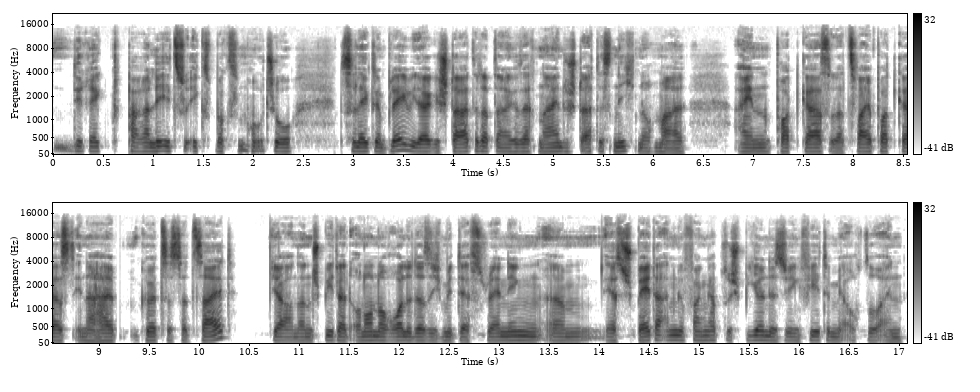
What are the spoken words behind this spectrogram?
direkt parallel zu Xbox Mojo Select and Play wieder gestartet, habe dann gesagt, nein, du startest nicht nochmal einen Podcast oder zwei Podcasts innerhalb kürzester Zeit. Ja, und dann spielt halt auch noch eine Rolle, dass ich mit Death Stranding ähm, erst später angefangen habe zu spielen, deswegen fehlte mir auch so ein,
